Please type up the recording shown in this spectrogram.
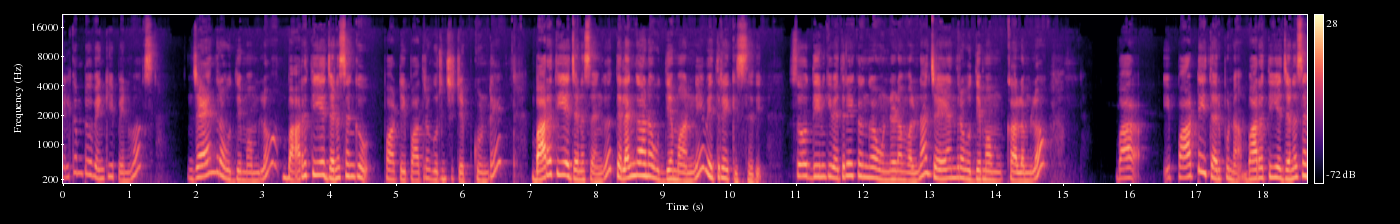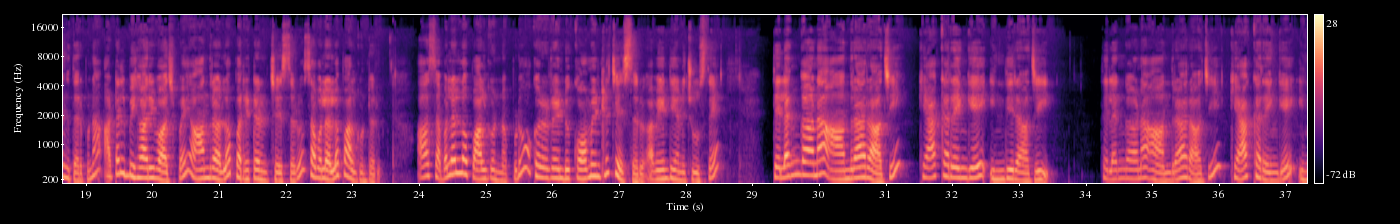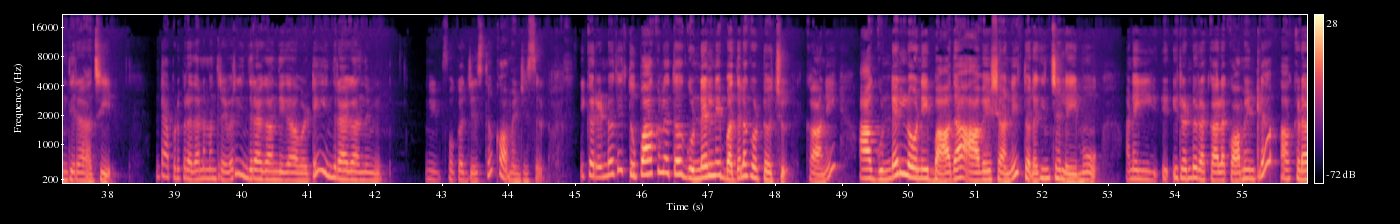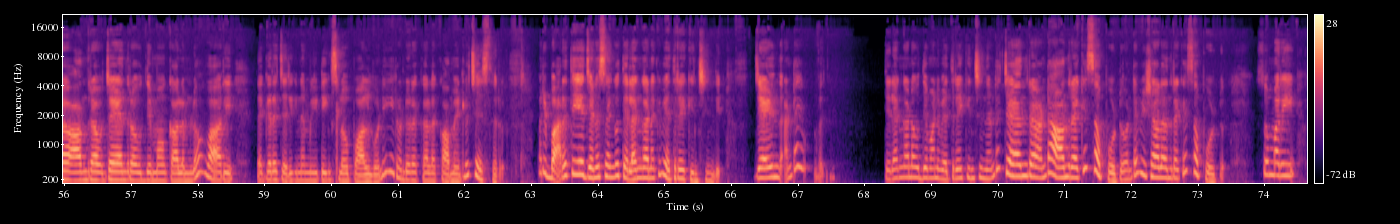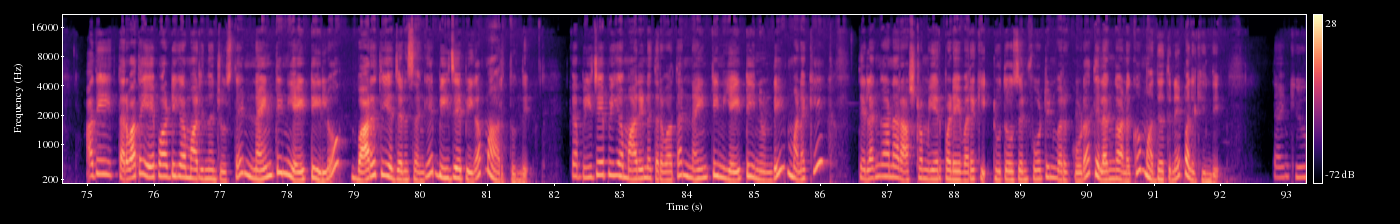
Welcome to Venky పెన్వాక్స్ జయేంద్ర ఉద్యమంలో Bharatiya Jan Sangh party పాత్ర గురించి చెప్పుకుంటే భారతీయ జనసంఘ్ తెలంగాణ ఉద్యమాన్ని వ్యతిరేకిస్తుంది. సో దీనికి వ్యతిరేకంగా ఉండడం వలన జయేంద్ర ఉద్యమం కాలంలో బా ఈ పార్టీ తరపున భారతీయ జనసంఘ్ తరపున అటల్ బిహారీ వాజ్పేయి ఆంధ్రాలో పర్యటన చేస్తారు సభలలో పాల్గొంటారు. ఆ సభలలో పాల్గొన్నప్పుడు ఒక రెండు కామెంట్లు చేస్తారు. అవేంటి అని చూస్తే తెలంగాణ ఆంధ్ర రాజీ క్యా కరెంగే ఇందిరాజీ. తెలంగాణ ఆంధ్ర రాజీ క్యా కరెంగే ఇందిరాజీ. అంటే అప్పుడు ప్రధానమంత్రి ఎవరు? ఇందిరాగాంధీ కాబట్టి ఇందిరాగాంధీని ఫోకస్ చేస్తూ కామెంట్ చేశారు ఇక రెండోది తుపాకులతో గుండెల్ని బద్దల కొట్టవచ్చు కానీ ఆ గుండెల్లోని బాధ ఆవేశాన్ని తొలగించలేము. అనే ఈ ఈ రెండు రకాల కామెంట్లు అక్కడ ఆంధ్ర జయాంధ్ర ఉద్యమం కాలంలో వారి దగ్గర జరిగిన మీటింగ్స్లో పాల్గొని ఈ రెండు రకాల కామెంట్లు చేస్తారు. మరి భారతీయ జనసంఘ తెలంగాణకి వ్యతిరేకించింది. జయంద్ అంటే తెలంగాణ ఉద్యమాన్ని వ్యతిరేకించిందంటే జయాంధ్ర అంటే ఆంధ్రాకి సపోర్టు అంటే విశాలాంధ్రకే సపోర్టు. సో మరి అది తర్వాత ఏ పార్టీగా మారిందని చూస్తే నైన్టీన్ ఎయిటీలో భారతీయ జనసంఘే బీజేపీగా మారుతుంది. ఇక బీజేపీగా మారిన తర్వాత నైన్టీన్ ఎయిటీ నుండి మనకి తెలంగాణ రాష్ట్రం ఏర్పడే వరకు టూ థౌజండ్ ఫోర్టీన్ వరకు కూడా తెలంగాణకు మద్దతునే పలికింది. Thank you.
